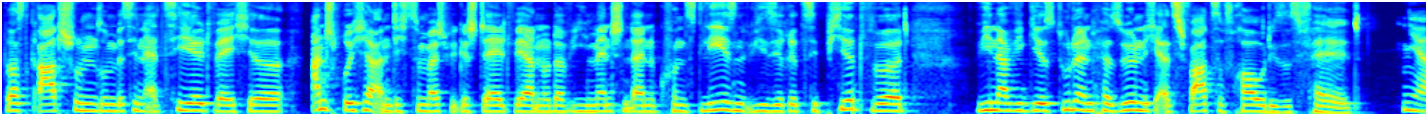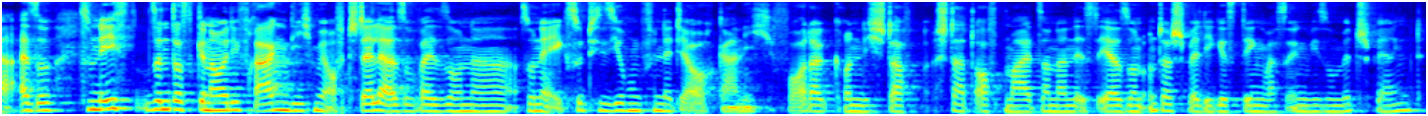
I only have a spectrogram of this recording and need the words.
du hast gerade schon so ein bisschen erzählt, welche Ansprüche an dich zum Beispiel gestellt werden oder wie Menschen deine Kunst lesen, wie sie rezipiert wird. Wie navigierst du denn persönlich als schwarze Frau dieses Feld? Ja, also zunächst sind das genau die Fragen, die ich mir oft stelle, also weil so eine, so eine Exotisierung findet ja auch gar nicht vordergründig statt, statt oftmals, sondern ist eher so ein unterschwelliges Ding, was irgendwie so mitschwingt.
